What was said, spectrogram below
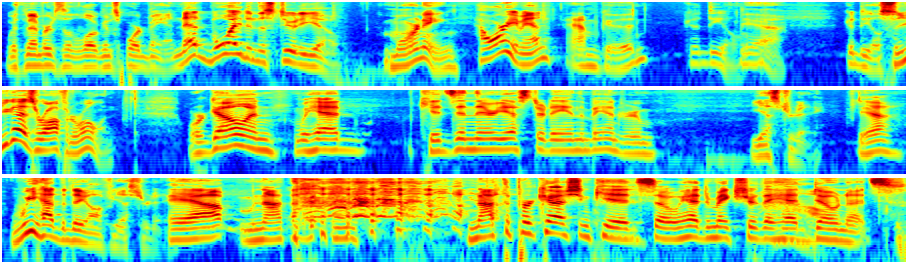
with members of the Logansport Band. Ned Boyd in the studio. Morning. How are you, man? I'm good. Good deal. Yeah. Good deal. So, you guys are off and rolling We're going. We had kids in there yesterday in the band room. yesterday. Yeah. We had the day off yesterday. Yeah, not the, not the percussion kids, so we had to make sure they had donuts.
